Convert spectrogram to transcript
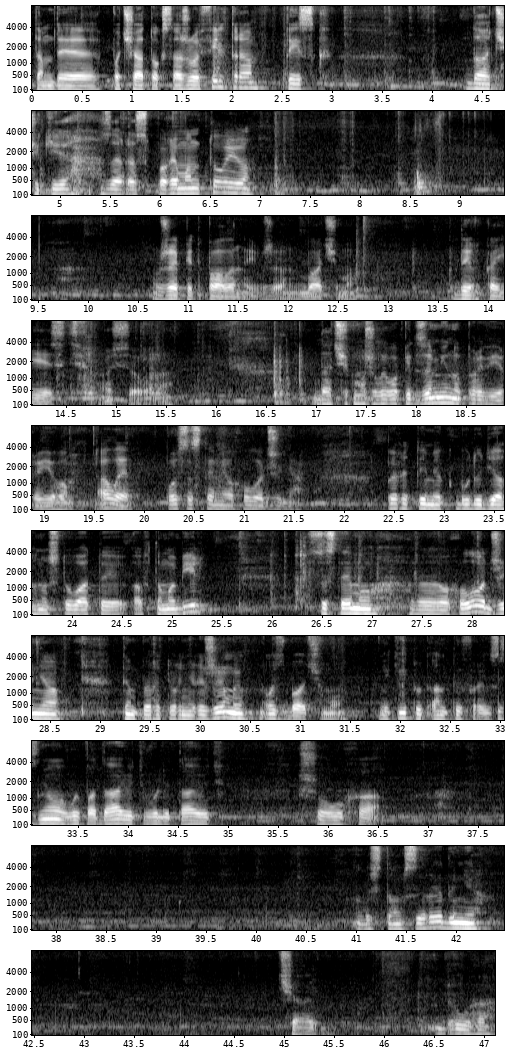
там де початок сажового фільтра, тиск. Датчики зараз поремонтую. Вже підпалений, вже бачимо. Дирка є. Ось вона. Датчик, можливо, під заміну перевірю його. Але по системі охолодження. Перед тим як буду діагностувати автомобіль, систему е, охолодження, температурні режими, ось бачимо, який тут антифриз. З нього випадають, вилітають шелуха. Ось там всередині чай. Друга.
